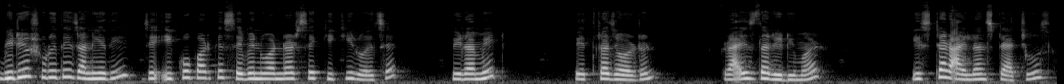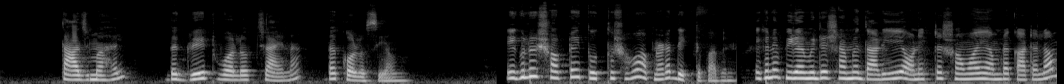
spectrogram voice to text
ভিডিও শুরুতেই জানিয়ে দিই যে ইকো পার্কে সেভেন ওয়ান্ডার্সে কী কী রয়েছে। Pyramid, Petra Jordan Christ the Redeemer, Easter Island statues Taj Mahal, the Great Wall of China, the Colosseum. এগুলোর সবটাই তথ্যসহ আপনারা দেখতে পাবেন। এখানে পিরামিডের সামনে দাঁড়িয়ে অনেকটা সময় আমরা কাটালাম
